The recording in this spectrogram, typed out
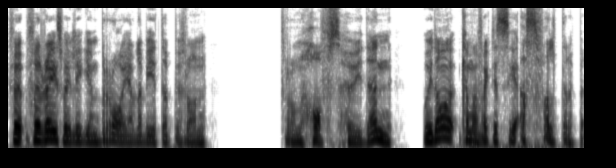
För, för Raceway ligger en bra jävla bit uppifrån från havshöjden. Och idag kan man Mm. faktiskt se asfalt där uppe.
